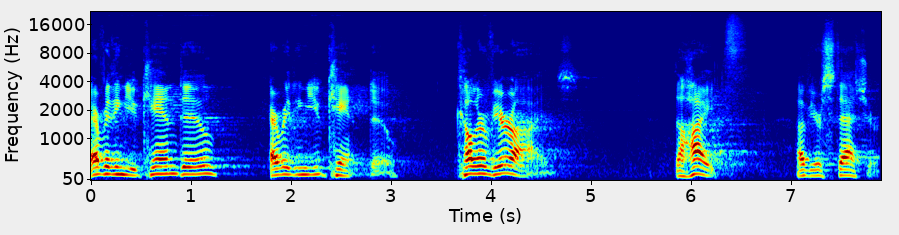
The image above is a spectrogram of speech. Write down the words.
everything you can do everything you can't do, color of your eyes, the height of your stature,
